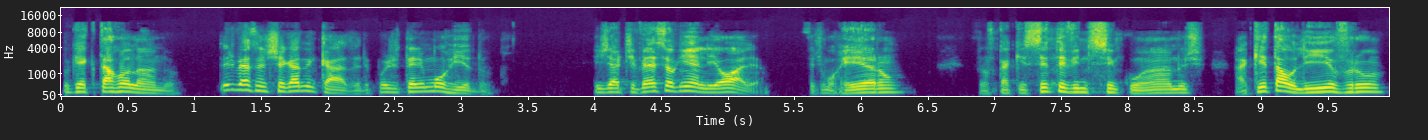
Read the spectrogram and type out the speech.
o que é que tá rolando. Se eles tivessem chegado em casa depois de terem morrido, e já tivesse alguém ali, olha, vocês morreram, vão ficar aqui 125 anos, aqui tá o livro,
